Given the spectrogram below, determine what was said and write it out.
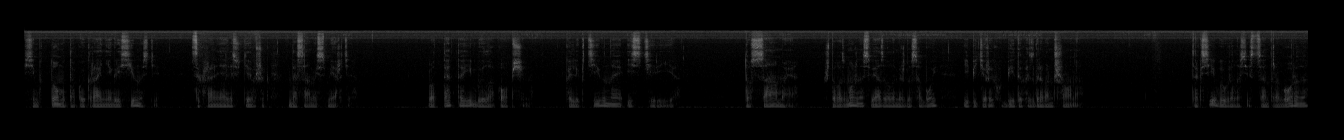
Симптомы такой крайней агрессивности сохранялись у девушек до самой смерти. Вот это и было общим. Коллективная истерия. То самое, что, возможно, связывало между собой и пятерых убитых из Граваншона. Такси выбралось из центра города.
